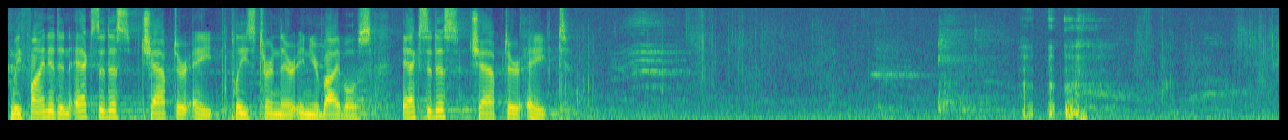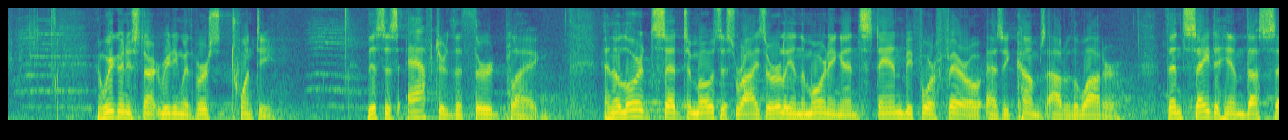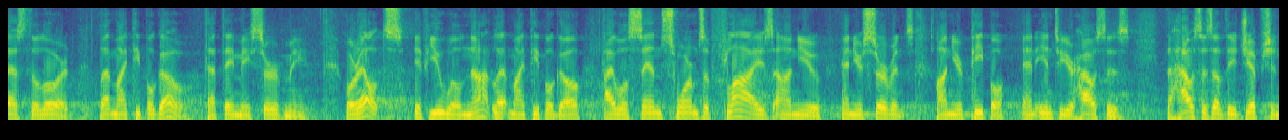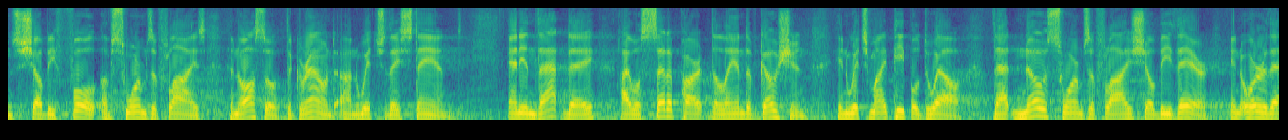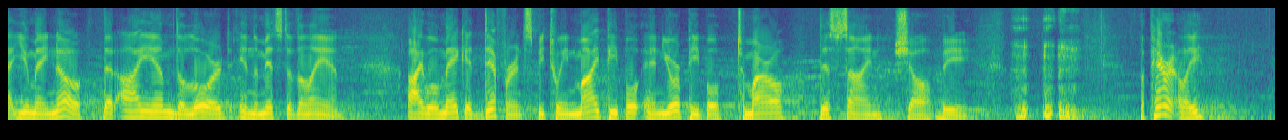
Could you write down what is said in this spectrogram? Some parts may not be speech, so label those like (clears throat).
We find it in Exodus chapter 8. Please turn there in your Bibles. Exodus chapter 8. And we're going to start reading with verse 20. This is after the third plague. And the Lord said to Moses, Rise early in the morning and stand before Pharaoh as he comes out of the water. Then say to him, Thus says the Lord, Let my people go, that they may serve me. Or else, if you will not let my people go, I will send swarms of flies on you and your servants, on your people, and into your houses. The houses of the Egyptians shall be full of swarms of flies, and also the ground on which they stand. And in that day I will set apart the land of Goshen, in which my people dwell, that no swarms of flies shall be there, in order that you may know that I am the Lord in the midst of the land. I will make a difference between my people and your people. Tomorrow this sign shall be. (clears throat) Apparently,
